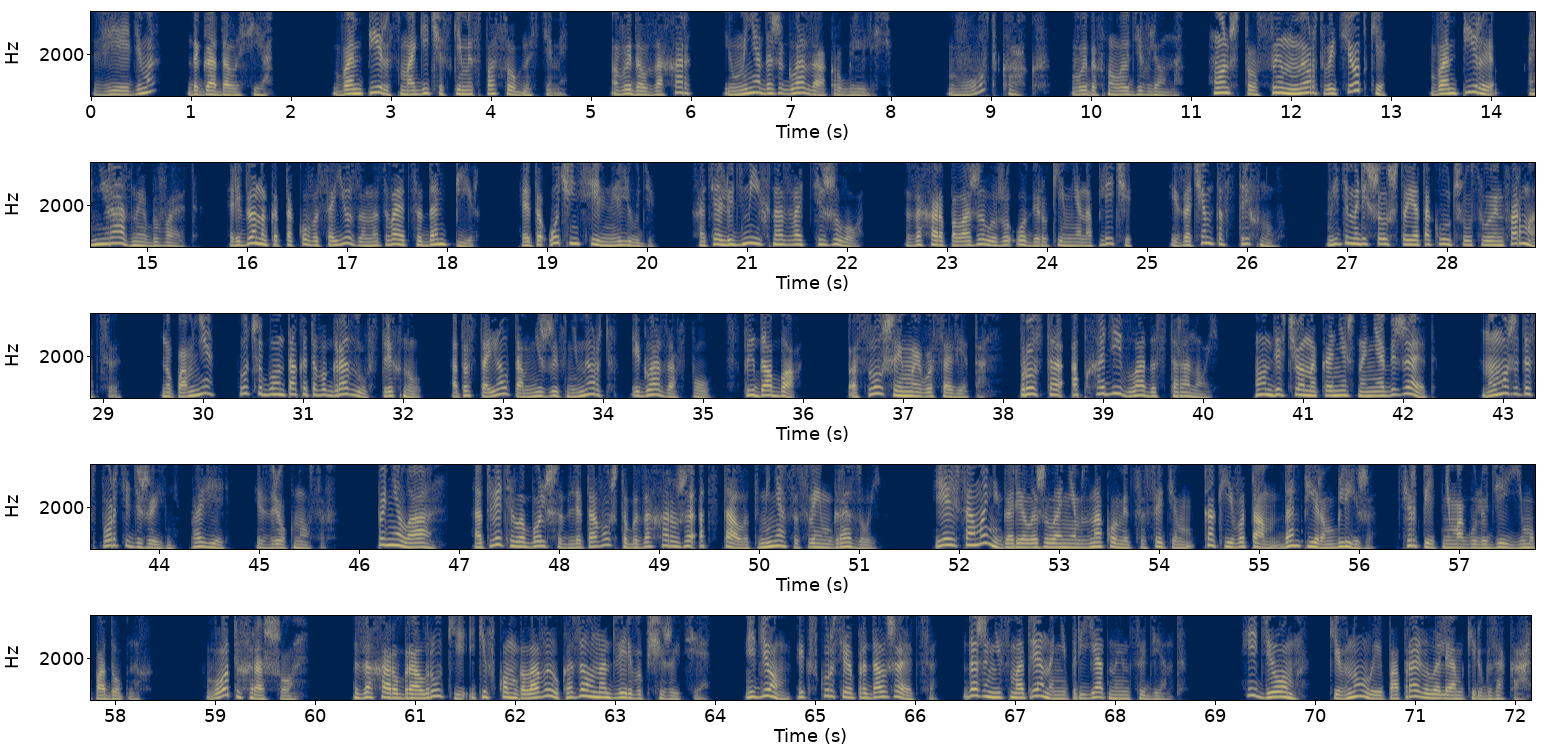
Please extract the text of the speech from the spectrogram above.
«Ведьма?» — догадалась я. «Вампир с магическими способностями», — выдал Захар, и у меня даже глаза округлились. «Вот как?» — выдохнула удивленно. «Он что, сын мертвой тетки? Вампиры, они разные бывают. Ребенок от такого союза называется дампир. Это очень сильные люди, хотя людьми их назвать тяжело. Захар положил уже обе руки мне на плечи и зачем-то встряхнул. Видимо, решил, что я так лучше усвою информацию. Но по мне, лучше бы он так этого грозу встряхнул, а то стоял там ни жив, ни мертв и глаза в пол. Стыдоба. Послушай моего совета. Просто обходи Влада стороной. Он девчонок, конечно, не обижает, но может испортить жизнь, поверь, изрек Носов. Поняла. Ответила больше для того, чтобы Захар уже отстал от меня со своим грозой. Я и сама не горела желанием знакомиться с этим, как его там, дампиром ближе. Терпеть не могу людей ему подобных. Вот и хорошо. Захар убрал руки и кивком головы указал на дверь в общежитие. Идем, экскурсия продолжается, даже несмотря на неприятный инцидент. Идем, кивнула и поправила лямки рюкзака.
